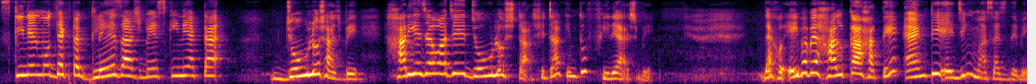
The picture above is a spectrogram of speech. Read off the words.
স্কিনের মধ্যে একটা গ্লেজ আসবে স্কিনে একটা জৌলস আসবে। হারিয়ে যাওয়া যে জৌলসটা, সেটা কিন্তু ফিরে আসবে। দেখো, এইভাবে হালকা হাতে অ্যান্টি এজিং মাসাজ দেবে।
